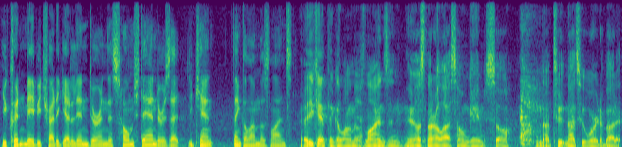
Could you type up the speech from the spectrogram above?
you couldn't maybe try to get it in during this homestand, or is that you can't think along those lines? You can't think along those lines, and you know it's not our last home game, so not too not too worried about it.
